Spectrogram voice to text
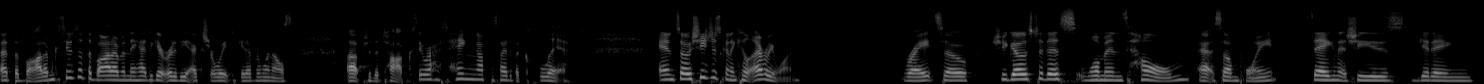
at the bottom because he was at the bottom and they had to get rid of the extra weight to get everyone else up to the top because they were hanging off the side of a cliff. And so she's just going to kill everyone. Right? So she goes to this woman's home at some point saying that she's getting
